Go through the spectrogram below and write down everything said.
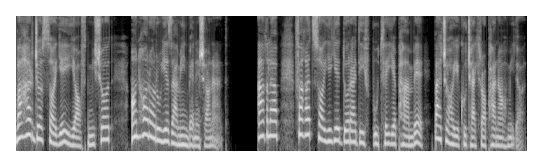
و هر جا سایه یافت می‌شد آنها را روی زمین بنشانند. اغلب فقط سایه دو ردیف بوته پنبه بچه های کوچک را پناه می‌داد.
